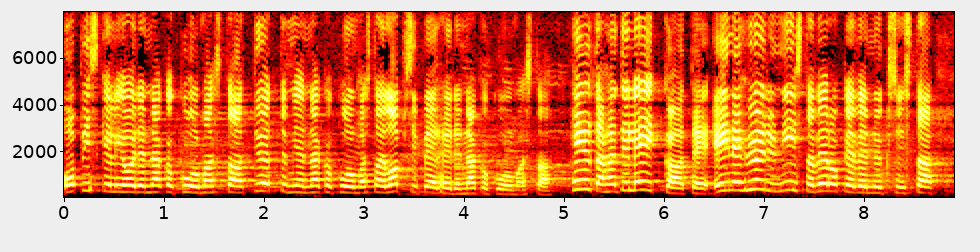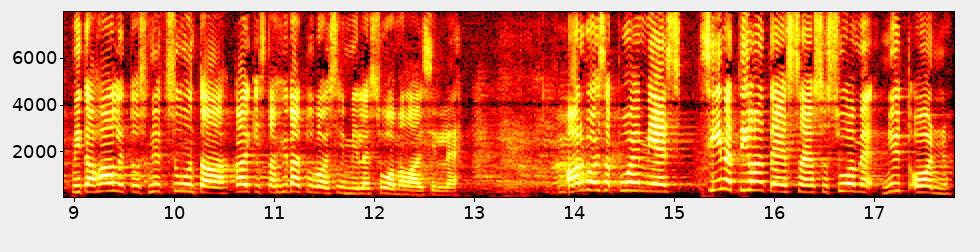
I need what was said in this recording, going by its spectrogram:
opiskelijoiden näkökulmasta työttömien näkökulmasta tai lapsiperheiden näkökulmasta? Heiltähän te leikkaatte. Ei ne hyödy niistä veronkevennyksistä mitä hallitus nyt suuntaa kaikista hyvätuloisimmille suomalaisille. Arvoisa puhemies siinä tilanteessa jossa suomi nyt on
